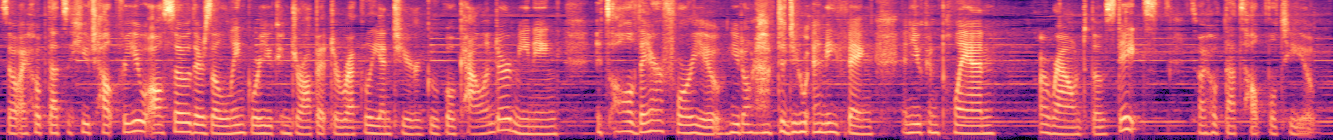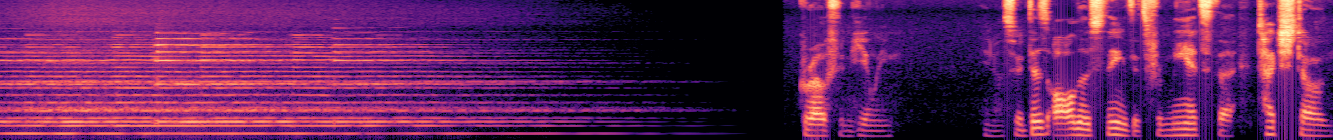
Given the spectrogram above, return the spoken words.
So I hope that's a huge help for you. Also, there's a link where you can drop it directly into your Google Calendar, meaning it's all there for you. You don't have to do anything and you can plan around those dates. So I hope that's helpful to you. Growth and healing. You know, so it does all those things. It's for me, it's the touchstone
